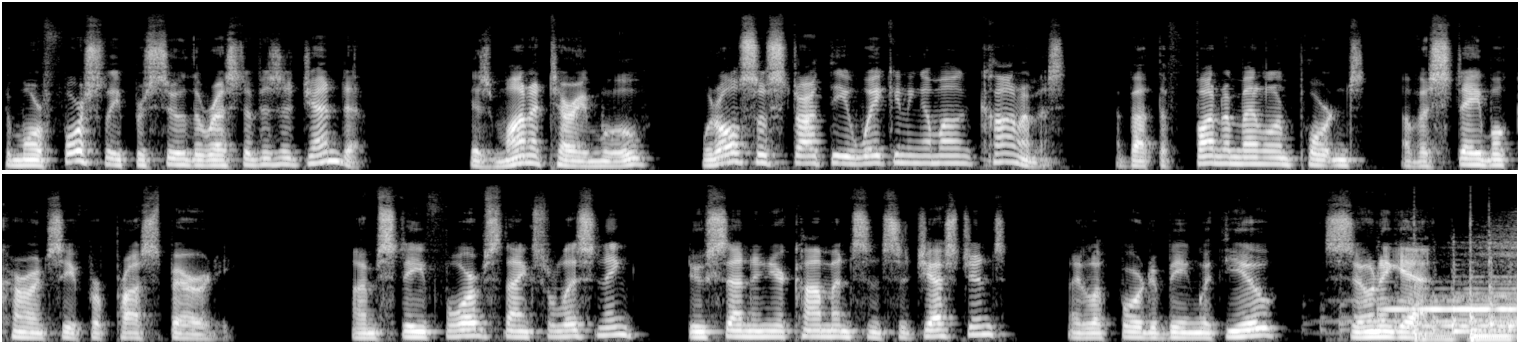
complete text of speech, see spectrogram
to more forcefully pursue the rest of his agenda. His monetary move would also start the awakening among economists about the fundamental importance of a stable currency for prosperity. I'm Steve Forbes. Thanks for listening. Do send in your comments and suggestions. I look forward to being with you soon again.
